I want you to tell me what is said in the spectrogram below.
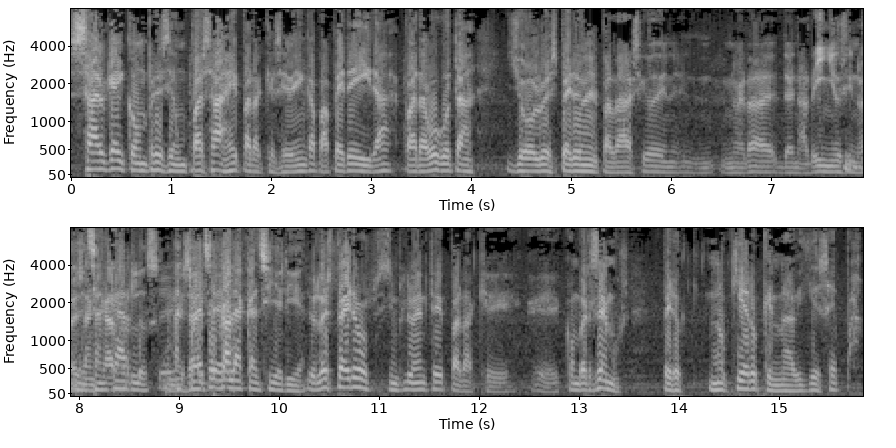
salga y cómprese un pasaje para que se venga para Pereira, para Bogotá. Yo lo espero en el Palacio, de, no era de Nariño, sino de San, Carlos. En esa época la Cancillería. Yo lo espero simplemente para que eh, conversemos, pero no quiero que nadie sepa.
